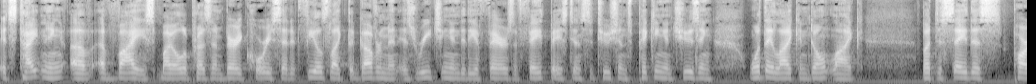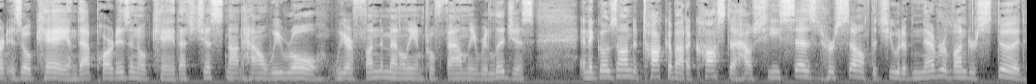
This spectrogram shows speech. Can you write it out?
Its tightening of a vice, Biola President Barry Corey said, it feels like the government is reaching into the affairs of faith based institutions, picking and choosing what they like and don't like. But to say this part is okay and that part isn't okay, that's just not how we roll. We are fundamentally and profoundly religious. And it goes on to talk about Acosta, how she says herself that she would have never have understood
